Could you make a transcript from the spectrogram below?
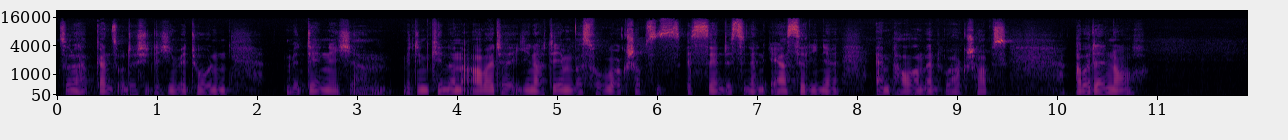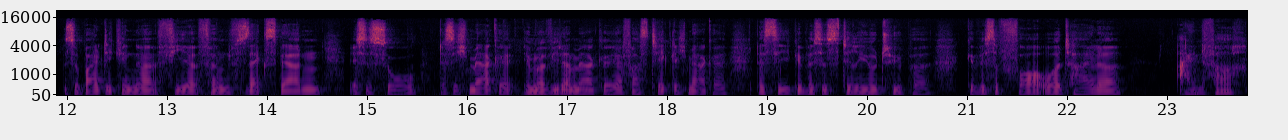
sondern habe ganz unterschiedliche Methoden, mit denen ich ähm, mit den Kindern arbeite, je nachdem, was für Workshops es, es sind. Es sind in erster Linie Empowerment-Workshops. Aber dennoch, sobald die Kinder vier, fünf, sechs werden, ist es so, dass ich merke, immer wieder merke, ja fast täglich merke, dass sie gewisse Stereotype, gewisse Vorurteile einfach,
